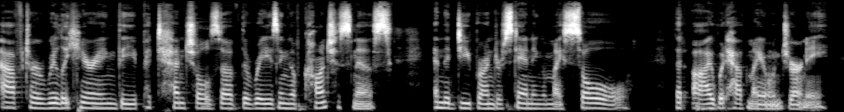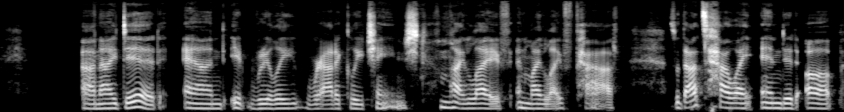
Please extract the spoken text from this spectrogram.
after really hearing the potentials of the raising of consciousness and the deeper understanding of my soul that I would have my own journey And I did. And it really radically changed my life and my life path. So that's how I ended up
